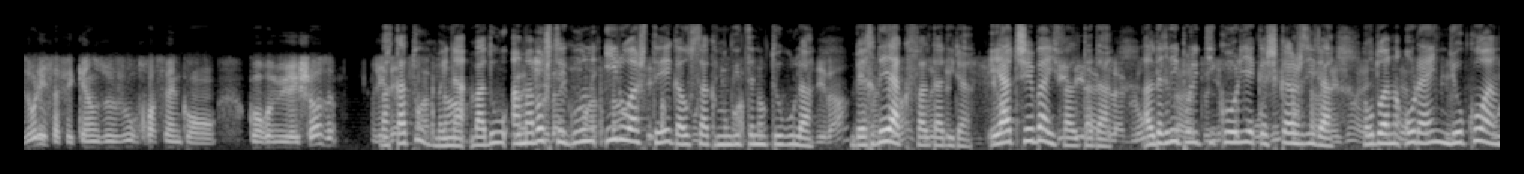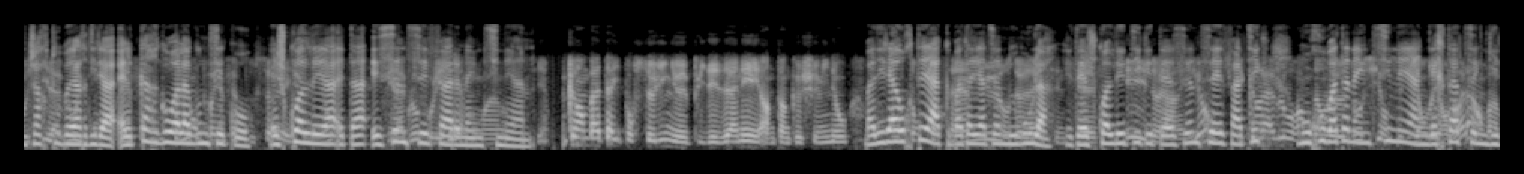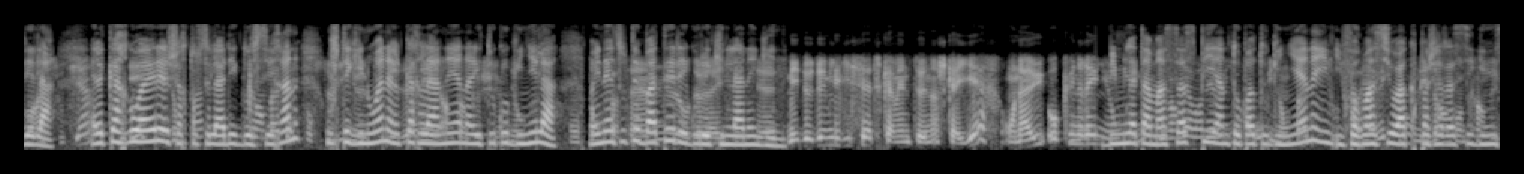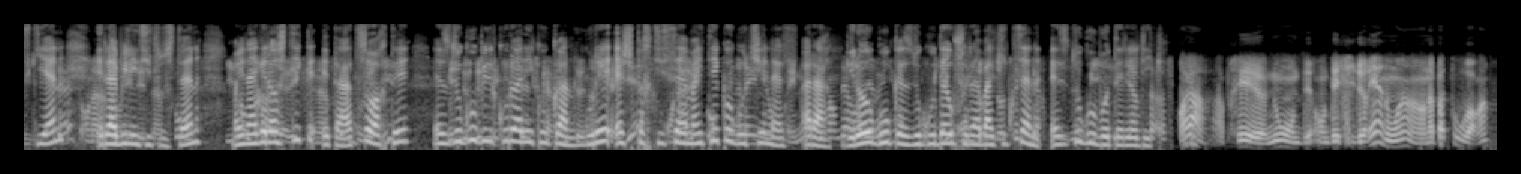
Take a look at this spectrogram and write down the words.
isolé, ça fait 15 jours, 3 semaines qu'on qu remue les choses. Barkatu, baina badu amabostegun hiru aste gauzak mugitzen ditugula. Berdeak falta dira. EH bai falta da. Alderdi politiko horiek eskaz dira. Orduan orain jokoan txartu behar dira elkargoa laguntzeko, eskualdea eta esentzefaren aintzinean. En bataille pour cette ligne depuis des années en tant que cheminot. Badira urteak bataiatzen dugula, eta eskualdetik eta SNCF-atik muju batan aintzinean gertatzen girela. Elkargoa ere sartu zelarik dozieran, uste ginuen elkarlanean arituko ginela, baina ez dute bat ere gurekin lan egin. 2017 antopatu ginen, informazioak pasarazi ginizkien, erabilizituzten, baina geroztik eta atzo arte ez dugu bilkurarik ukan gure espertiza emaiteko gutxienez. Ara, gero guk ez dugu deus erabakitzen, ez dugu botererik. Voilà, après, nous, on, on décide rien, nous, hein, on n'a pas de pouvoir. Hein.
